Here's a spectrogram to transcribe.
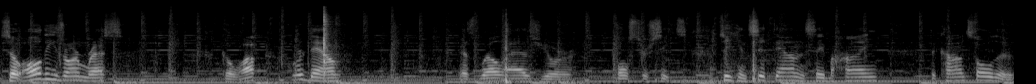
So all these armrests go up or down as well as your bolster seats. So you can sit down and stay behind the console to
